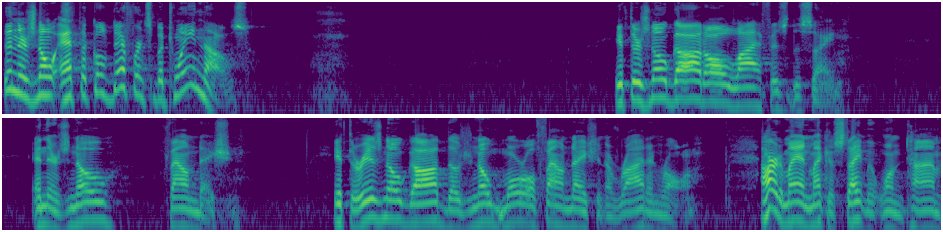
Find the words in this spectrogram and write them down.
then there's no ethical difference between those. If there's no God, all life is the same. And there's no foundation. If there is no God, there's no moral foundation of right and wrong. I heard a man make a statement one time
